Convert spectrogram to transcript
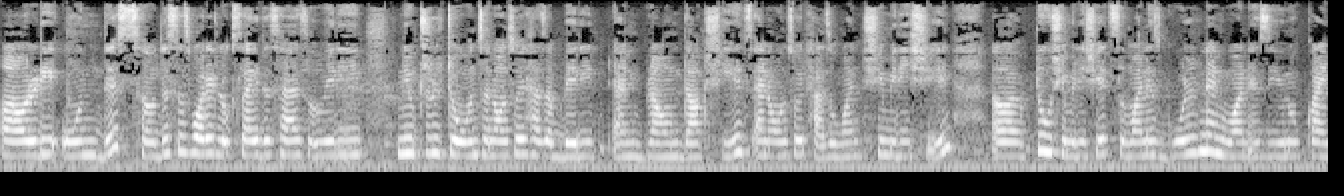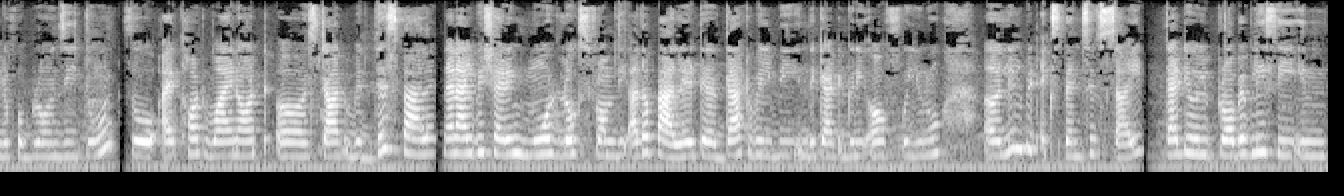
uh, already own this. So this is what it looks like. This has very neutral tones and also it has a berry and brown dark shades and also it has one shimmery shade uh, two shimmery shades. One is golden and one is you know kind of a bronzy tone. So i thought why not uh, start with this palette? Then i'll be sharing more looks from the other palette uh, that will be in the category of you know a little bit expensive side that you will probably see in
